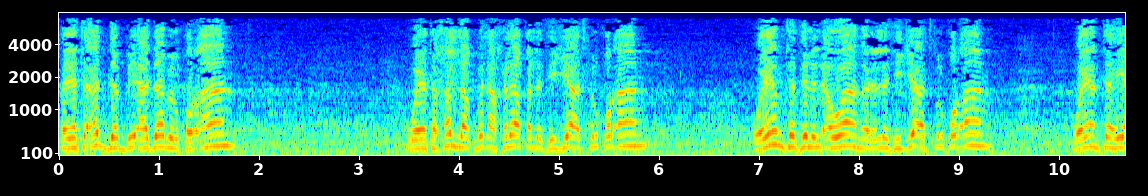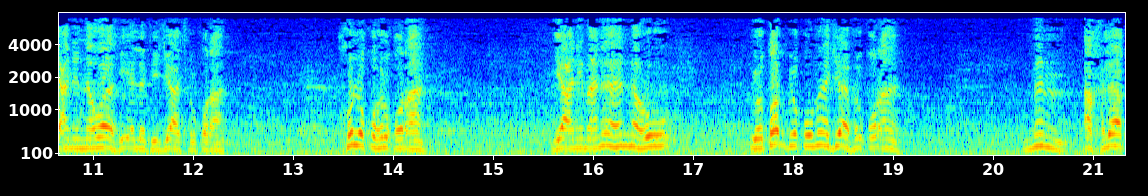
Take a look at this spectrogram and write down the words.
فيتأدب بآداب القرآن ويتخلق بالأخلاق التي جاءت في القرآن ويمتثل الأوامر التي جاءت في القرآن وينتهي عن النواهي التي جاءت في القرآن. خلقه القرآن. يعني معناه أنه يطبق ما جاء في القرآن من أخلاق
